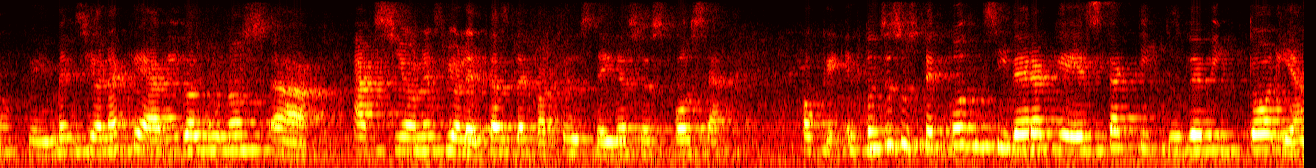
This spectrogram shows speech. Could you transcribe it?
Ok, menciona que ha habido algunas acciones violentas de parte de usted y de su esposa. Ok, entonces usted considera que esta actitud de Victoria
